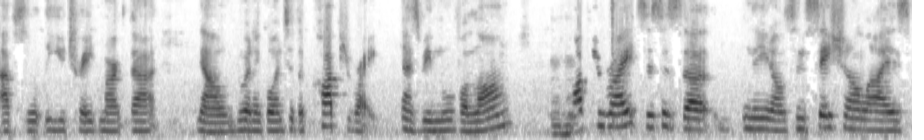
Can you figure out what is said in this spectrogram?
absolutely, you trademark that. Now we're going to go into the copyright as we move along. Mm-hmm. Copyrights. This is the you know sensationalized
